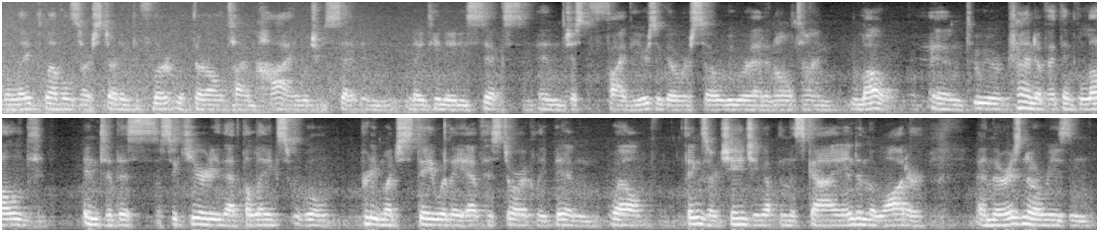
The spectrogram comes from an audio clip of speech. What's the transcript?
The lake levels are starting to flirt with their all time high, which was set in 1986. And just five years ago or so, we were at an all time low. And we were kind of, I think, lulled into this security that the lakes will pretty much stay where they have historically been. Well, things are changing up in the sky and in the water, and there is no reason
